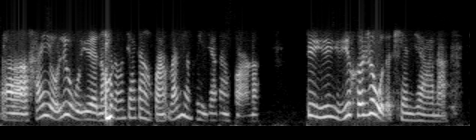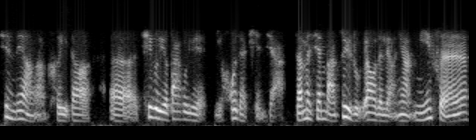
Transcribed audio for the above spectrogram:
呃，还有六个月能不能加蛋黄？完全可以加蛋黄了。对于鱼和肉的添加呢，尽量啊可以到呃，七个月、八个月以后再添加。咱们先把最主要的两样米粉，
